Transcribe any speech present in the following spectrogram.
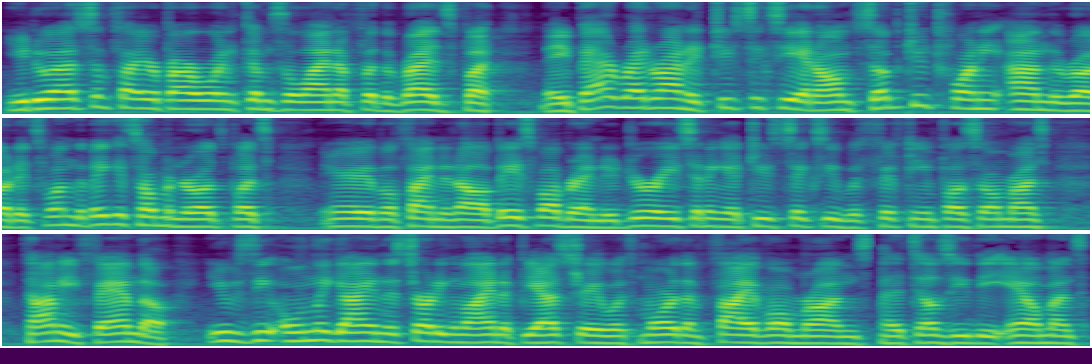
You do have some firepower when it comes to lineup for the Reds, but they bat right around at 260 at home, sub 220 on the road. It's one of the biggest home and road splits you're able to find in all of baseball. Brandon Drury sitting at 260 with 15 plus home runs. Tommy Pham, though, he was the only guy in the starting lineup yesterday with more than five home runs. That tells you the ailments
